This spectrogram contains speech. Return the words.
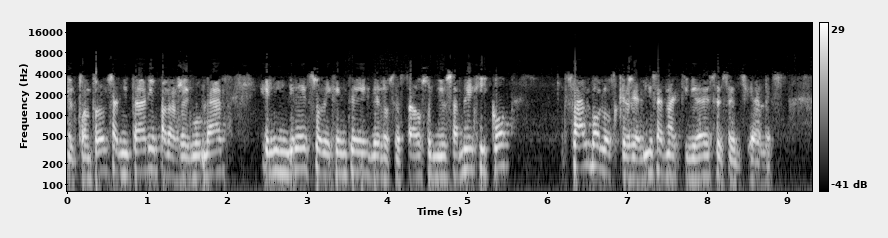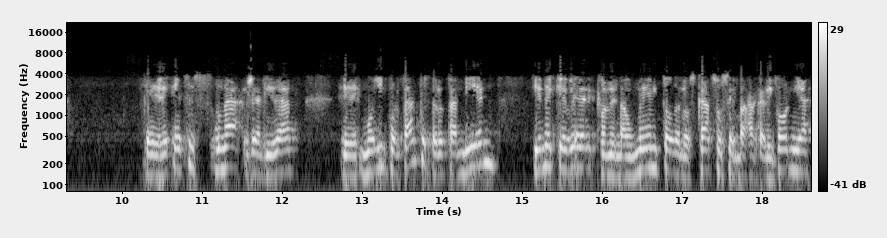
el control sanitario para regular el ingreso de gente de los Estados Unidos a México, salvo los que realizan actividades esenciales. Eh, esa es una realidad muy importante, pero también tiene que ver con el aumento de los casos en Baja California,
